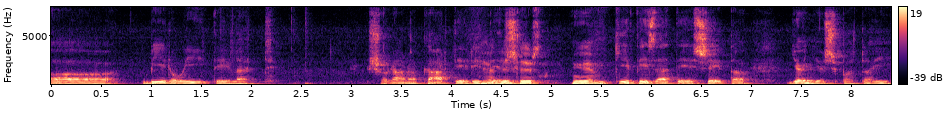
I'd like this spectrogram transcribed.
a bírói ítélet során a kártérítés Igen. kifizetését a gyöngyöspatai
